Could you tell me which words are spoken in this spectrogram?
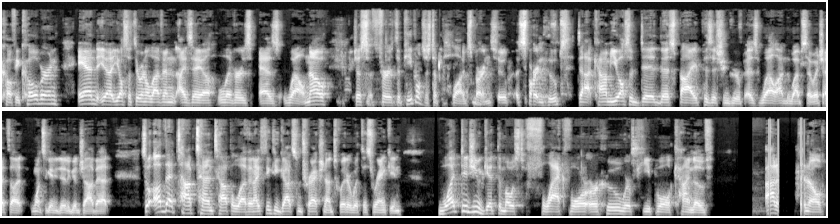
Kofi Cockburn, And uh, you also threw in 11, Isaiah Livers as well. Now, just for the people, just to plug Spartans Hoop, SpartanHoops.com. You also did this by position group as well on the website, which I thought, once again, you did a good job at. So, of that top 10, top 11, I think you got some traction on Twitter with this ranking. What did you get the most flack for, or who were people kind of, I don't know,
